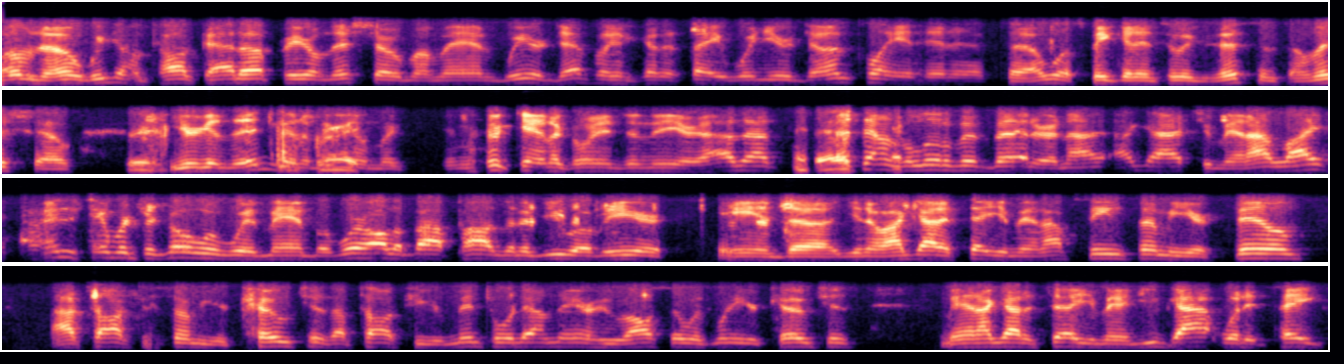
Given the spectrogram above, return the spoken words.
Oh no, we're gonna talk that up here on this show, my man. We are definitely gonna say when you're done playing in NFL, we'll speak it into existence on this show. Yeah. You're then gonna That's become a mechanical engineer. That that sounds a little bit better, and I, I got you, man. I like, I understand what you're going with, man. But we're all about positive you over here, and uh, you know, I got to tell you, man. I've seen some of your films. I've talked to some of your coaches. I've talked to your mentor down there, who also was one of your coaches. Man, I got to tell you, man, you got what it takes.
